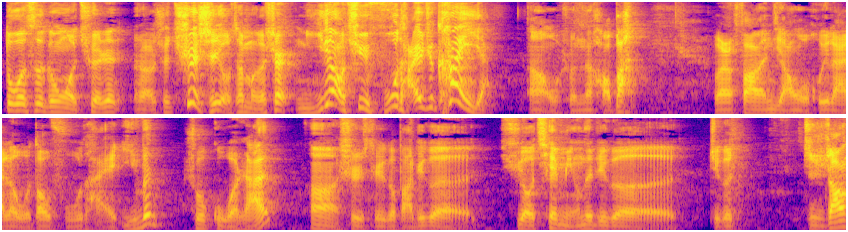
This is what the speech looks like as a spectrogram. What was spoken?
多次跟我确认，啊，说确实有这么个事儿，你一定要去服务台去看一眼啊。我说那好吧，完了发完奖我回来了，我到服务台一问，说果然啊是这个把这个需要签名的这个这个纸张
